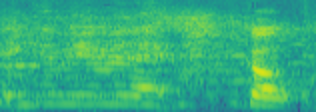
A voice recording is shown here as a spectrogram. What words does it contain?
Okay, give me a minute. Go.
